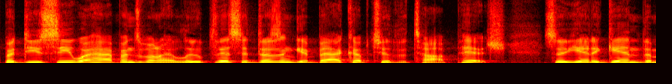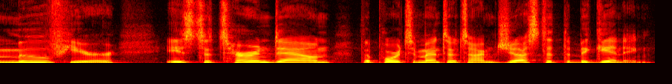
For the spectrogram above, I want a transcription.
But do you see what happens when I loop this? It doesn't get back up to the top pitch. So yet again, the move here is to turn down the portamento time just at the beginning.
